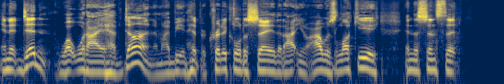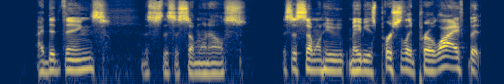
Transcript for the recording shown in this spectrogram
and it didn't what would i have done am i being hypocritical to say that i you know i was lucky in the sense that i did things this this is someone else this is someone who maybe is personally pro-life but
